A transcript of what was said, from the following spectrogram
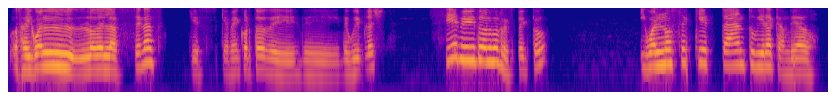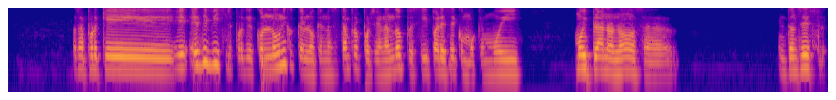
O sea, igual lo de las escenas que, que habían cortado de, de, de Whiplash, sí he oído algo al respecto. Igual no sé qué tanto hubiera cambiado. O sea, porque e, es difícil, porque con lo único que lo que nos están proporcionando, pues sí parece como que muy, muy plano, ¿no? O sea, entonces,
